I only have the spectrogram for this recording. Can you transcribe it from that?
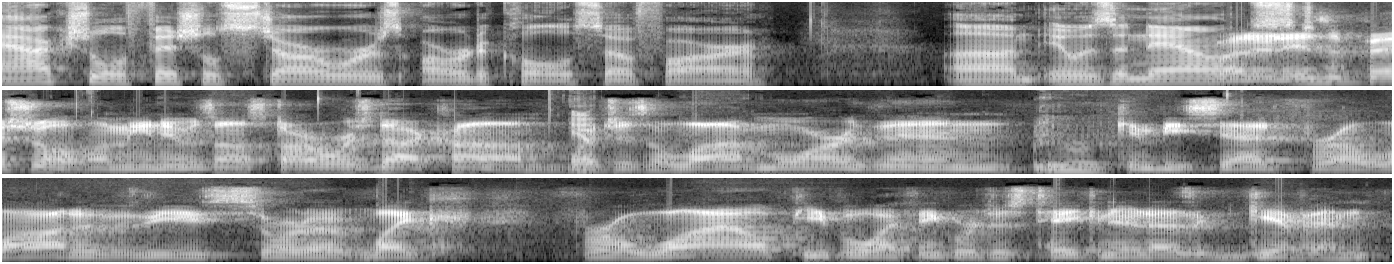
actual official Star Wars article so far. Um, it was announced. But it is official. I mean, it was on StarWars.com, which is a lot more than can be said for a lot of these sort of like. For a while, people I think were just taking it as a given.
